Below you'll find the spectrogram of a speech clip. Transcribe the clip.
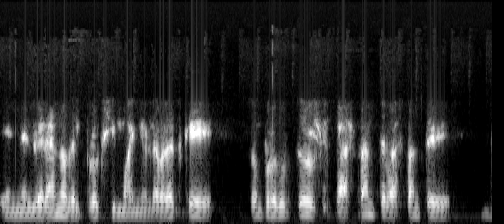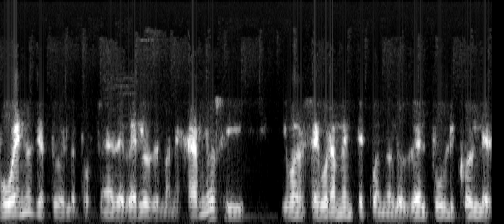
en el verano del próximo año. La verdad es que son productos bastante, bastante buenos, ya tuve la oportunidad de verlos, de manejarlos y, bueno, seguramente cuando los vea el público les,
